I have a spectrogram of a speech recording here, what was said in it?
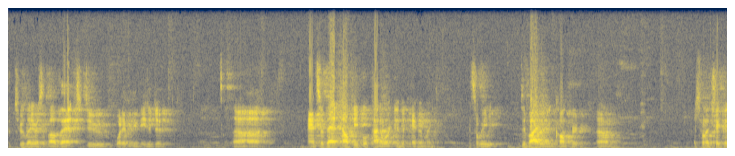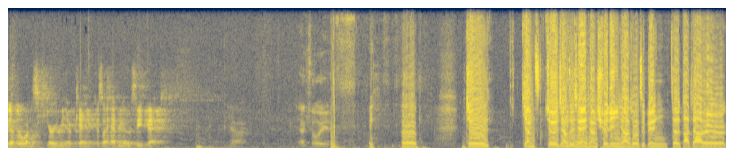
the two layers above that to do whatever you need to do. Uh, and so that helped people kind of work independently. And so we divided and conquered. Um, I just want to check that everyone is hearing me okay, because I have no feedback. Yeah, actually. 呃，就是蒋，就是蒋子现在想确定一下，说这边的大家的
